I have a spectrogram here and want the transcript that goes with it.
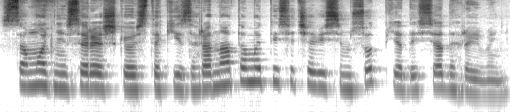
Самотні сережки ось такі з гранатами 1850 гривень.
